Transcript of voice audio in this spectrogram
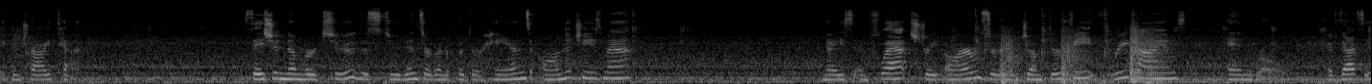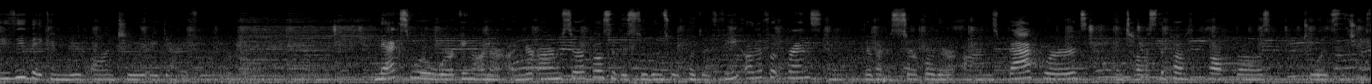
They can try 10. Station number two, the students are going to put their hands on the cheese mat. Nice and flat, straight arms. They're going to jump their feet three times and roll. If that's easy, they can move on to a roll. Next, we're working on our underarm circle, so the students will put their feet on the footprints. They're going to circle their arms backwards and toss the puff, puff balls towards the cheese.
